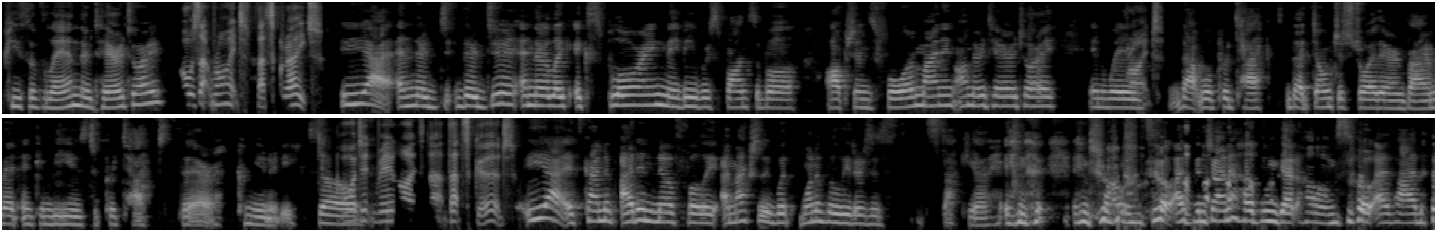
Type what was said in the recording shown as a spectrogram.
piece of land, their territory. Oh, is that right? That's great. Yeah, and they're they're doing and they're like exploring maybe responsible options for mining on their territory in ways right. that will protect that don't destroy their environment and can be used to protect their community. So Oh, I didn't realize that. That's good. Yeah, it's kind of I didn't know fully. I'm actually with one of the leaders is stuck here in in oh. Toronto. Oh. So I've been trying to help him get home. So I've had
